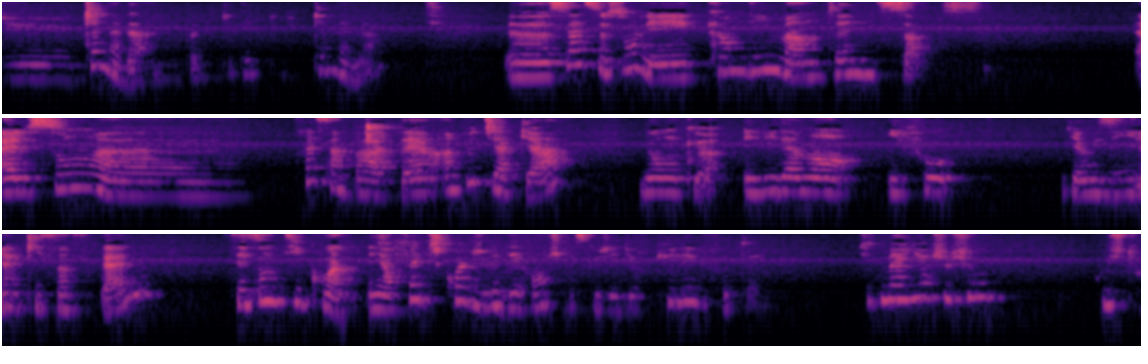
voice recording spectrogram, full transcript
du Canada, du Canada. Ça, ce sont les Candy Mountain Socks. Elles sont très sympas à faire, un peu jacquard. Donc, évidemment, il faut. Il y a Ozzy là qui s'installe. C'est son petit coin. Et en fait, je crois que je le dérange parce que j'ai dû reculer le fauteuil. Tu te mets chouchou Couche-toi.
